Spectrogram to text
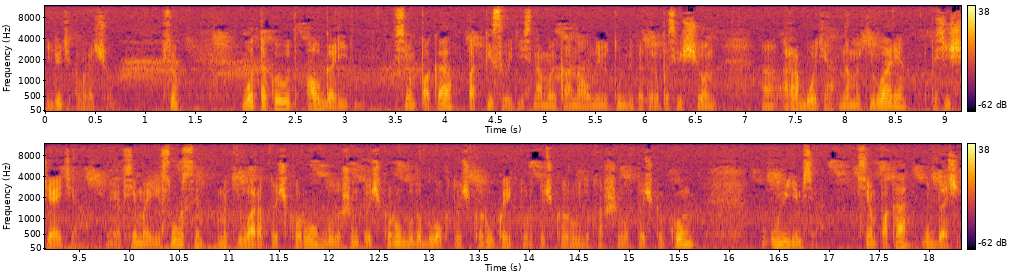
идете к врачу. Все. Вот такой вот алгоритм. Всем пока. Подписывайтесь на мой канал на YouTube, который посвящен э, работе на Макиваре. Посещайте э, все мои ресурсы. макивара.ру, будушин.ру, будоблог.ру, корректур.ру и докторшилов.ком. Увидимся. Всем пока. Удачи.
